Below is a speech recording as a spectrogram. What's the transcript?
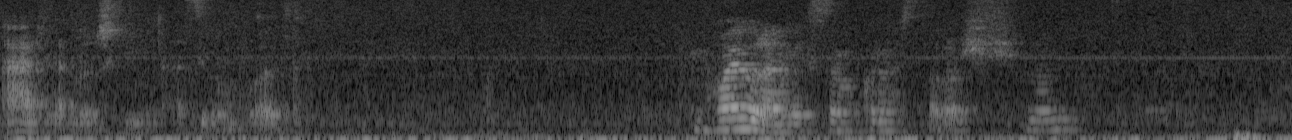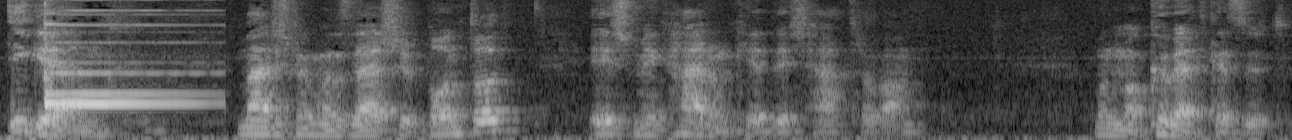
általános gimnázium volt? Ha jól emlékszem, akkor asztalos, nem? Igen! Már is megvan az első pontod, és még három kérdés hátra van. Mondom a következőt.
